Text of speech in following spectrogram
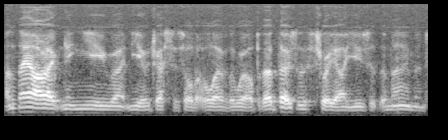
and they are opening new uh, new addresses all, all over the world. But those are the three I use at the moment.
